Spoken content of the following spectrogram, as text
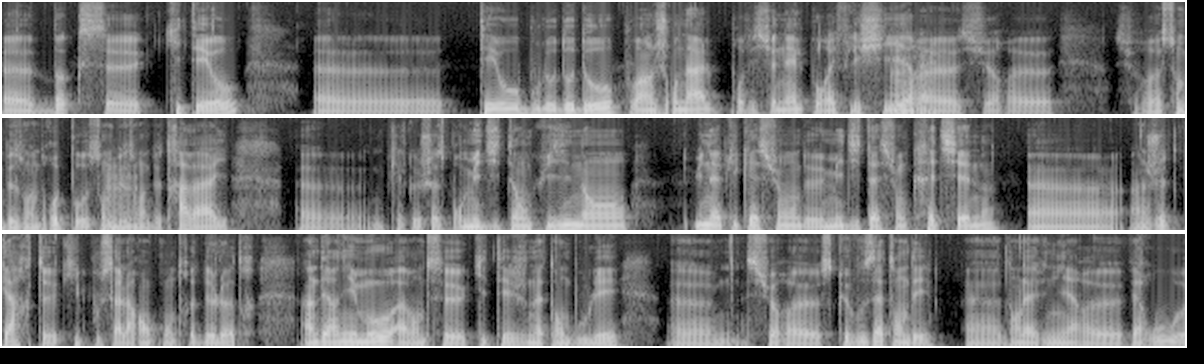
Box Kiteo, Théo Boulot Dodo pour un journal professionnel pour réfléchir ah sur, sur son besoin de repos, son mmh. besoin de travail, quelque chose pour méditer en cuisinant, une application de méditation chrétienne, euh, un jeu de cartes qui pousse à la rencontre de l'autre. Un dernier mot avant de se quitter, Jonathan Boulet, euh, sur euh, ce que vous attendez dans l'avenir, vers où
